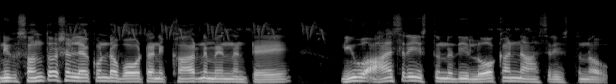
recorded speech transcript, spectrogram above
నీకు సంతోషం లేకుండా పోవటానికి కారణం ఏంటంటే నీవు ఆశ్రయిస్తున్నది లోకాన్ని ఆశ్రయిస్తున్నావు.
